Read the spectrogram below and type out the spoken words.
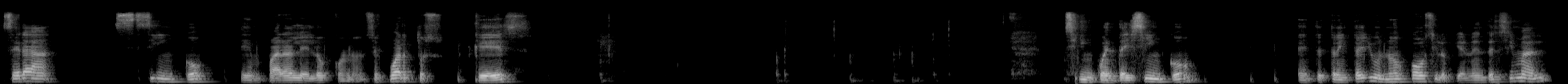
será 5 en paralelo con 11 cuartos, que es 55 entre 31 o si lo quieren en decimal,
